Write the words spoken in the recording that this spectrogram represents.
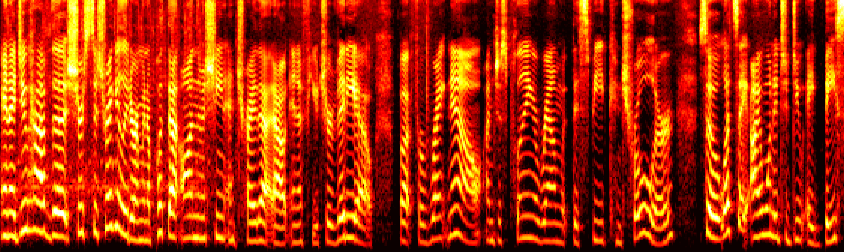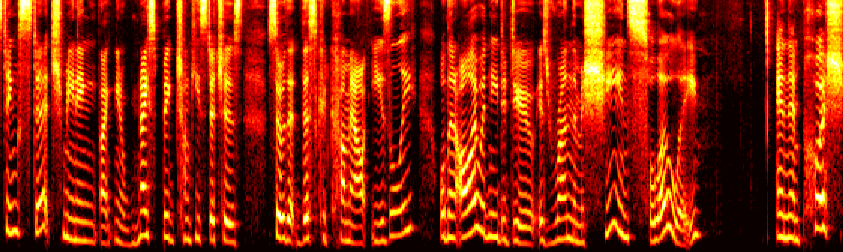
And I do have the Sure Stitch regulator. I'm going to put that on the machine and try that out in a future video. But for right now, I'm just playing around with the speed controller. So let's say I wanted to do a basting stitch, meaning like, you know, nice big chunky stitches so that this could come out easily. Well, then all I would need to do is run the machine slowly and then push,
